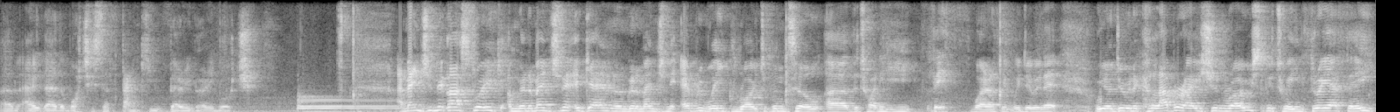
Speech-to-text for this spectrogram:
um, out there that watch this. So thank you very, very much. I mentioned it last week. I'm going to mention it again, and I'm going to mention it every week right up until uh, the 25th, where I think we're doing it. We are doing a collaboration roast between 3FE,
